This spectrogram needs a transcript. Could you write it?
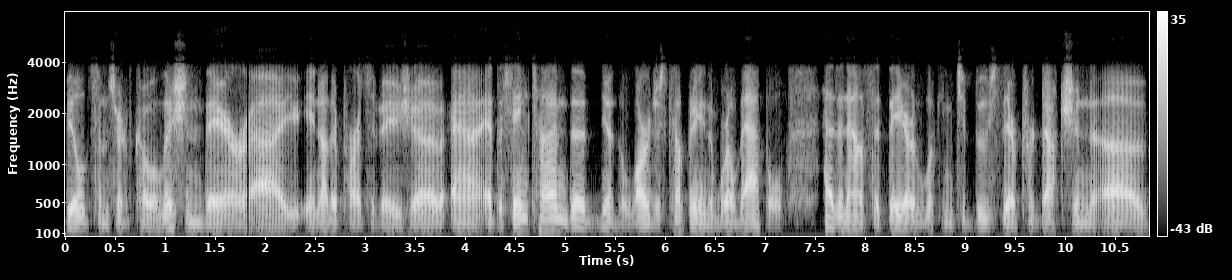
build some sort of coalition there uh, in other parts of Asia. Uh, at the same time, the you know the largest company in the world, Apple, has announced that they are looking to boost their production of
